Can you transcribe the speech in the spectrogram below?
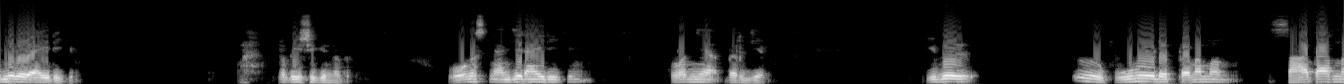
എന്നിവയായിരിക്കും. പ്രതീക്ഷിക്കുന്നത്. ഓഗസ്റ്റ് അഞ്ചിനായിരിക്കും കുറഞ്ഞ ദൈർഘ്യം. ഇത് ഭൂമിയുടെ പ്രണമം സാധാരണ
